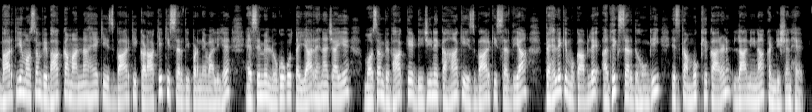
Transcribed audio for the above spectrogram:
भारतीय मौसम विभाग का मानना है कि इस बार की कड़ाके की सर्दी पड़ने वाली है। ऐसे में लोगों को तैयार रहना चाहिए। मौसम विभाग के डीजी ने कहा कि इस बार की सर्दियाँ पहले के मुकाबले अधिक सर्द होंगी। इसका मुख्य कारण लानीना कंडीशन है।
